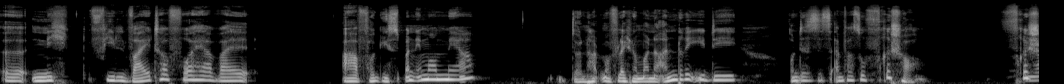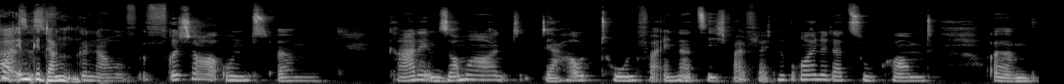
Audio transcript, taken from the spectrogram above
Äh, nicht viel weiter vorher, weil A, vergisst man immer mehr. Dann hat man vielleicht nochmal eine andere Idee. Und es ist einfach so frischer. Frischer ja, im Gedanken. Genau, frischer und ähm, gerade im Sommer der Hautton verändert sich, weil vielleicht eine Bräune dazukommt ähm,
